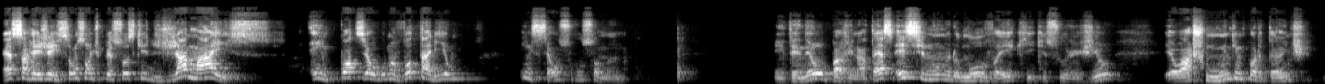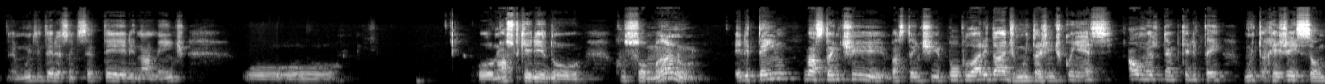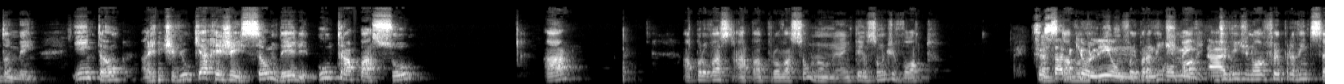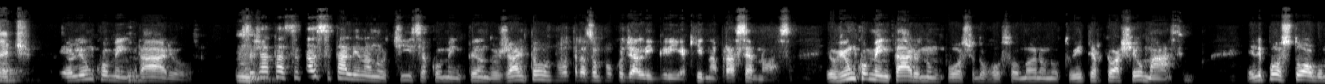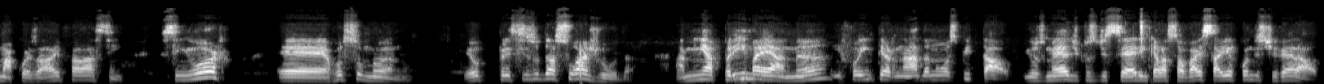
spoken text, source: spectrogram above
Essa rejeição são de pessoas que jamais, em hipótese alguma, votariam em Celso Russomano. Entendeu, Pavinato? Esse número novo aí que, que surgiu, eu acho muito importante, é muito interessante você ter ele na mente. O, o, o nosso querido Russomano, ele tem bastante, bastante popularidade, muita gente conhece, ao mesmo tempo que ele tem muita rejeição também. E então, a gente viu que a rejeição dele ultrapassou a aprovação, a aprovação não, né? A intenção de voto. Você Antes sabe que eu li um, foi para 29, comentário... de 29 foi para 27. Eu li um comentário. Hum. Você já está você tá, você tá ali na notícia comentando já, então eu vou trazer um pouco de alegria aqui na Praça é Nossa. Eu vi um comentário num post do Russomano no Twitter que eu achei o máximo. Ele postou alguma coisa lá e falou assim: Senhor é, Russomano, eu preciso da sua ajuda. A minha prima é anã e foi internada no hospital. E os médicos disseram que ela só vai sair quando estiver alta.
